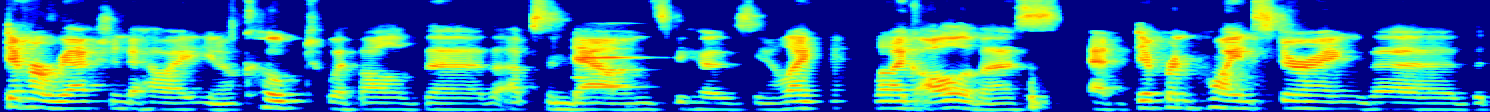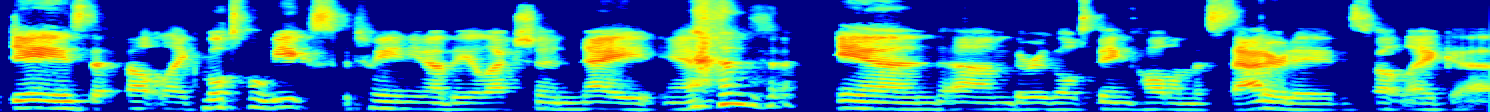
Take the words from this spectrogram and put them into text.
different reaction to how I, you know, coped with all of the the ups and downs because, you know, like like all of us, at different points during the the days that felt like multiple weeks between, you know, the election night and and um, the results being called on the Saturday, it just felt like uh,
